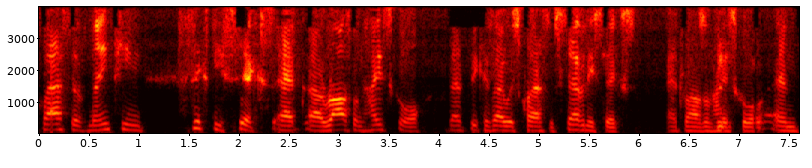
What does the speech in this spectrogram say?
class of 1966 at uh, Roslyn High School. That's because I was class of 76 at Roslyn High School. And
